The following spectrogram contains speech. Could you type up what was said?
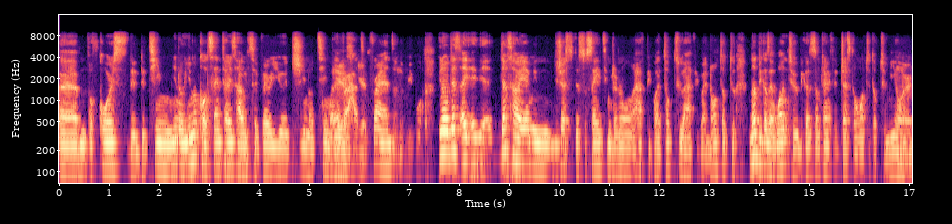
um of course the the team you know you know call centers how it's a very huge you know team whatever Yes, i had some yes. friends other people. You know just I, I that's how i am in just the society in general. I have people i talk to i have people i don't talk to. Not because i want to because sometimes they just don't want to talk to me or Mhm.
